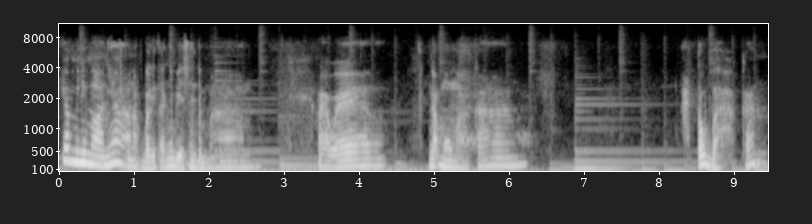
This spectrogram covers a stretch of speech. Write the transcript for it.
ya minimalnya anak balitanya biasanya demam rewel nggak mau makan atau bahkan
